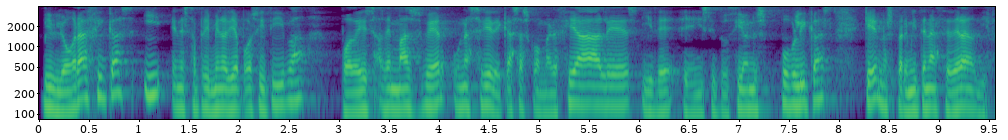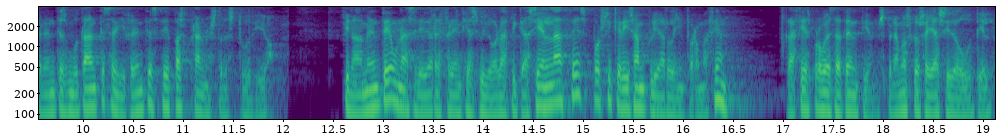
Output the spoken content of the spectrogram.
bibliográficas y en esta primera diapositiva podéis además ver una serie de casas comerciales y de eh, instituciones públicas que nos permiten acceder a diferentes mutantes, a diferentes cepas para nuestro estudio. Finalmente, una serie de referencias bibliográficas y enlaces por si queréis ampliar la información. Gracias por vuestra atención. Esperamos que os haya sido útil.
